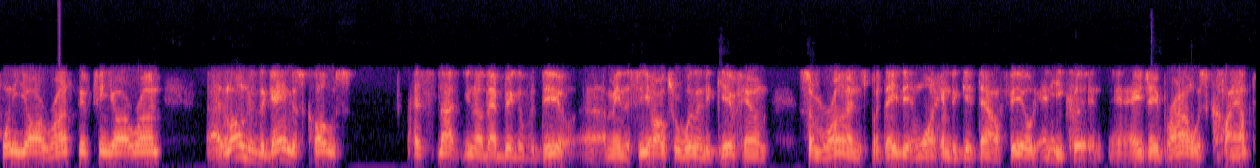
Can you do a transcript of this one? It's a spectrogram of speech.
20 yard run, 15 yard run, as long as the game is close, it's not you know that big of a deal. Uh, I mean, the Seahawks were willing to give him some runs, but they didn't want him to get downfield, and he couldn't. And AJ Brown was clamped.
